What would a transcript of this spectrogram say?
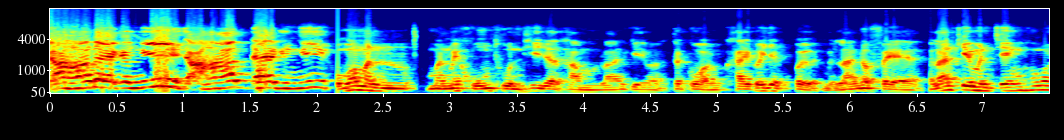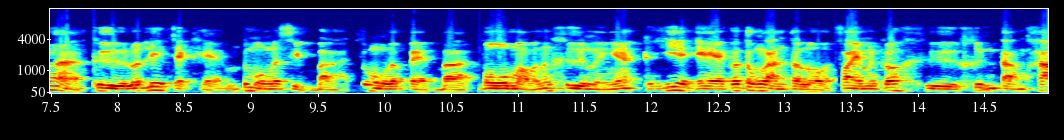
อย่าหาแดกอย่างนี้อย่าหาแดกอย่างนี้ผมว่ามันมันไม่คุ้มทุนที่จะทำร้านเกมแต่ก่อนใครก็ยังเปิดเหมือนร้านกาแฟ ร้านเกมมันเจ๊งเพราะว่าคือลดแลกแจกแถมชั่วโมงละ10บาทชั่วโมงละ8บาทโปรเหมาทั้งคืนอะไรเงี้ยไอ้ที่แอร์ก็ต้อง run ตลอดไฟมันก็คือขึ้นตามค่า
